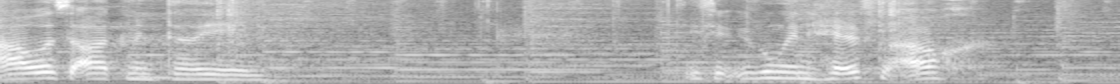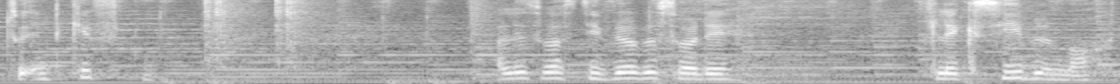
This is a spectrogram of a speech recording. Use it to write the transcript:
ausatmen drehen. Diese Übungen helfen auch zu entgiften. Alles, was die Wirbelsäule flexibel macht.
